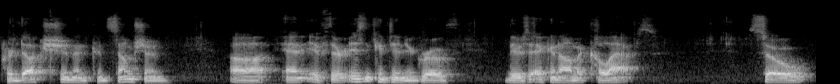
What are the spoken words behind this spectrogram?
production, and consumption. Uh, and if there isn't continued growth, there's economic collapse. So,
